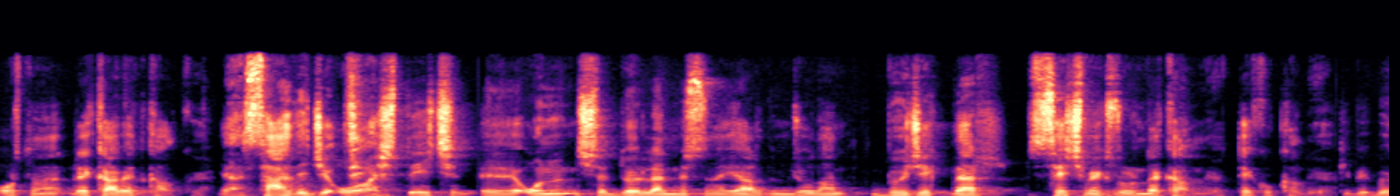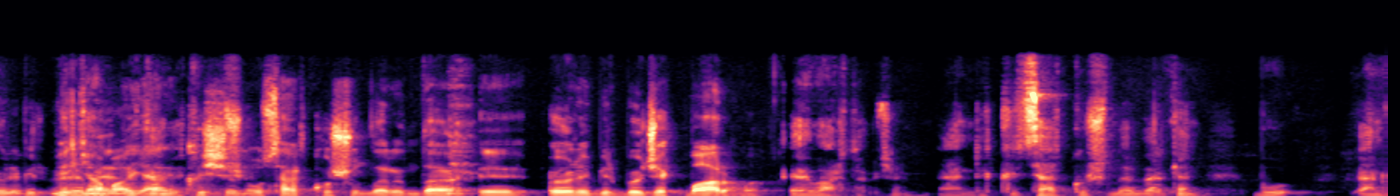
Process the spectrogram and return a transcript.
Ortadan rekabet kalkıyor. Yani sadece o açtığı için e, onun işte döllenmesine yardımcı olan böcekler seçmek zorunda kalmıyor. Tek o kalıyor gibi böyle bir Peki üreme ama yani kışın oluşuyor. o sert koşullarında e, öyle bir böcek var mı? E, var tabii canım. Yani sert koşulları derken bu yani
